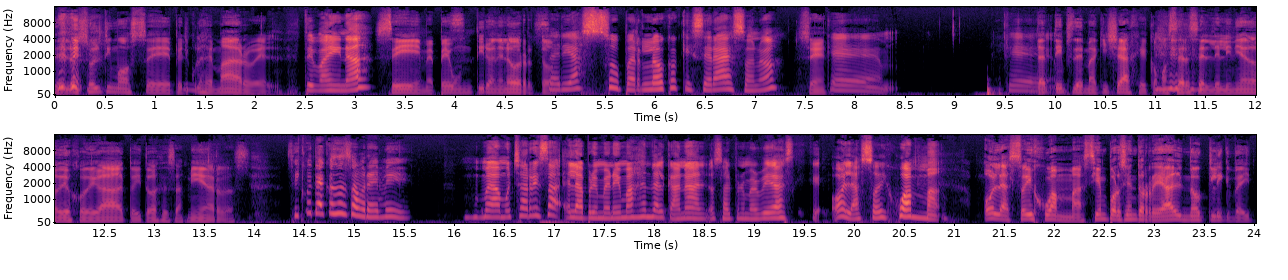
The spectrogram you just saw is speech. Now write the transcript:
de los últimos eh, películas de Marvel. ¿Te imaginas? Sí, me pego un tiro en el orto. Sería súper loco que hiciera eso, ¿no? Sí. Que. que... Da tips de maquillaje, cómo hacerse el delineado de ojo de gato y todas esas mierdas. 50 cosas sobre mí. Me da mucha risa la primera imagen del canal. O sea, el primer video es que, hola, soy Juanma. Hola, soy Juanma, 100% real, no clickbait.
